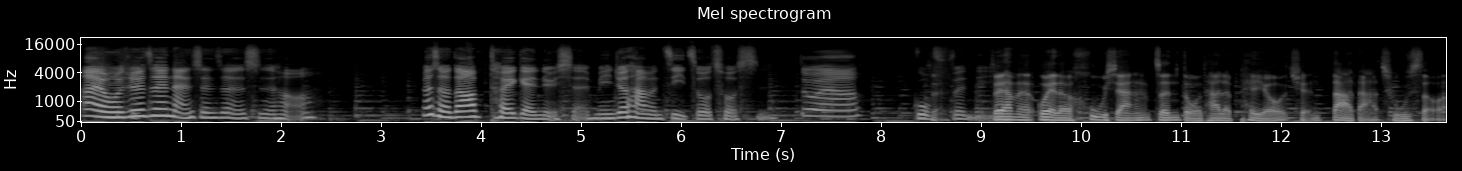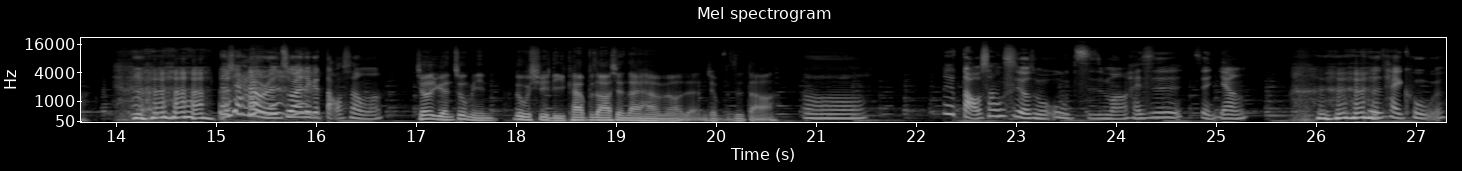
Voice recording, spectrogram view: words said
哎，我觉得这些男生真的是哈，为什么都要推给女生？明明就他们自己做错事。对啊，过分呢。所以他们为了互相争夺他的配偶权，大打出手啊。而且还有人住在那个岛上吗？就是原住民陆续离开，不知道现在还有没有人，就不知道啊。岛上是有什么物资吗？还是怎样？真的太酷了！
